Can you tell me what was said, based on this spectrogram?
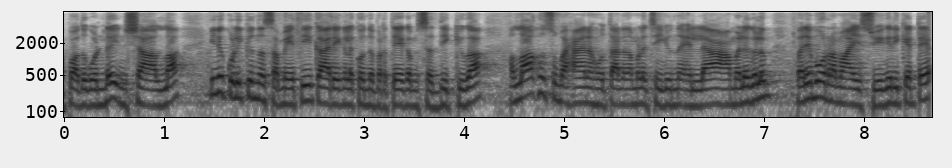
അപ്പോൾ അതുകൊണ്ട് ഇൻഷാ അള്ളാ ഇനി കുളിക്കുന്ന സമയത്ത് ഈ കാര്യങ്ങളൊക്കെ ഒന്ന് പ്രത്യേകം ശ്രദ്ധിക്കുക. അള്ളാഹു സുബഹാനഹു താല നമ്മൾ ചെയ്യുന്ന എല്ലാ അമലുകളും പരിപൂർണമായി സ്വീകരിക്കട്ടെ.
